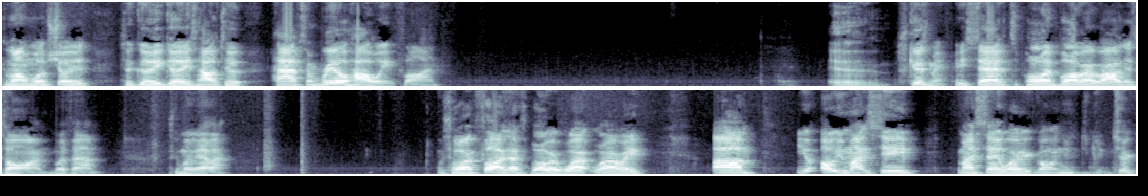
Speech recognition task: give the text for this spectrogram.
Come on, we'll show you some goody goodies how to have some real Halloween fun. Excuse me. He says pulling Bubba around his arm with him. Excuse me, anyway. So I'm fine, that's Bubba. Worry. Um, you oh, you might see, might say where you're going to,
